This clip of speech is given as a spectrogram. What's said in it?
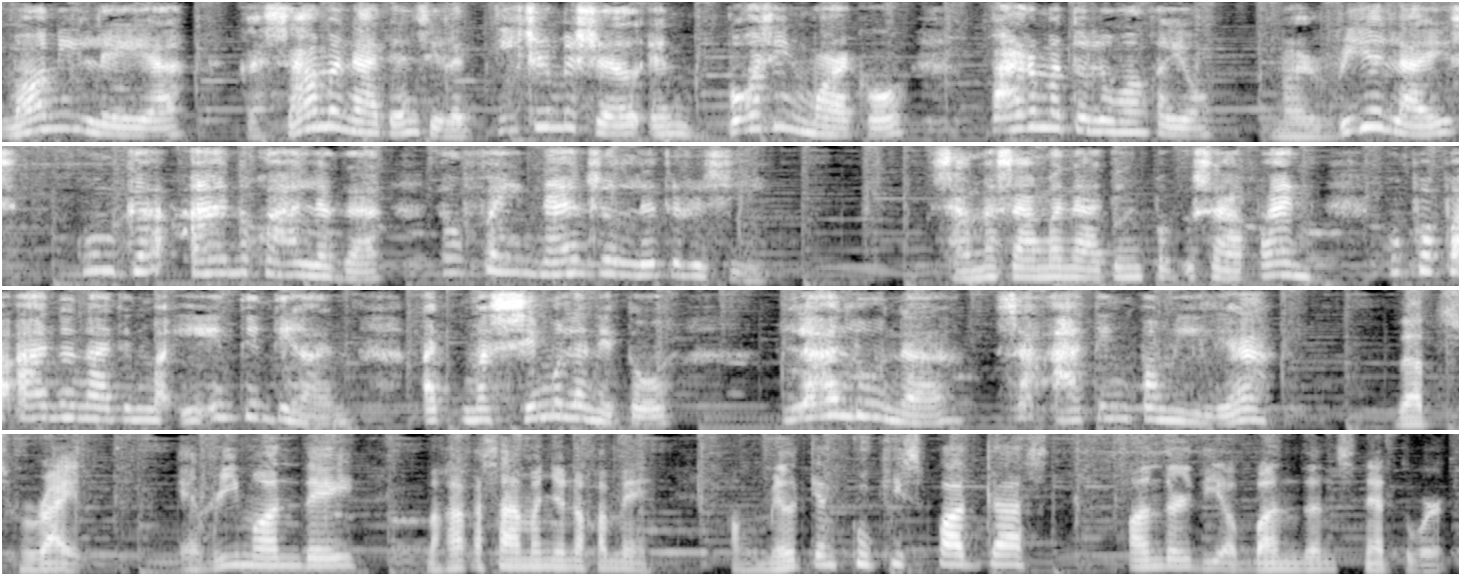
Mommy Leia, kasama natin sila Teacher Michelle and Bossing Marco para matulungan kayong ma-realize kung gaano kahalaga ang financial literacy. Sama-sama nating pag-usapan kung papaano natin maiintindihan at masimulan ito lalo na sa ating pamilya. That's right. Every Monday, makakasama nyo na kami, ang Milk and Cookies Podcast under the Abundance Network.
